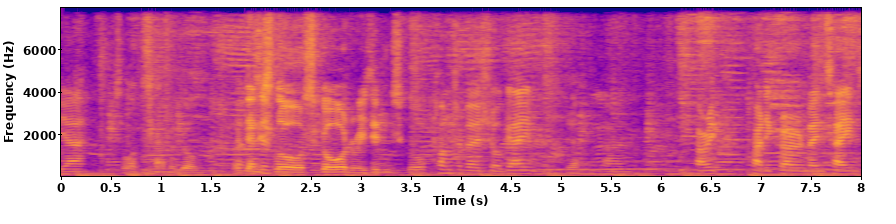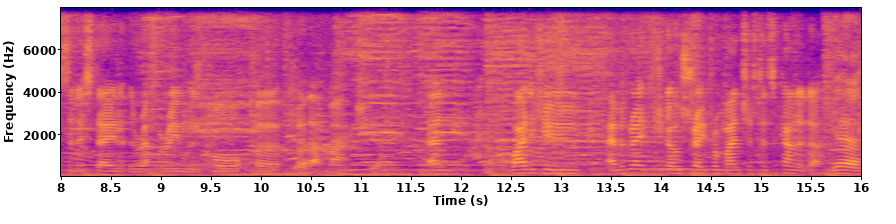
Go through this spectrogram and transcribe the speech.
Yeah, It's a long time ago. But Denis Law scored or he didn't score. controversial game. Yeah. Um, Paddy, Paddy Crerand maintains to this day that the referee was bought for, for Yeah. that match. Yeah. And why did you emigrate? Did you go straight from Manchester to Canada? Yeah,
